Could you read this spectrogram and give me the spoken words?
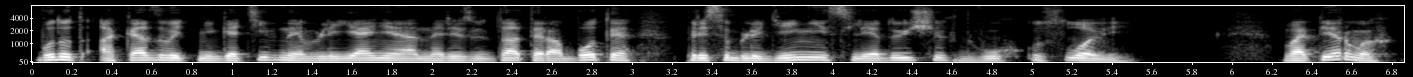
будут оказывать негативное влияние на результаты работы при соблюдении следующих двух условий. Во-первых,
